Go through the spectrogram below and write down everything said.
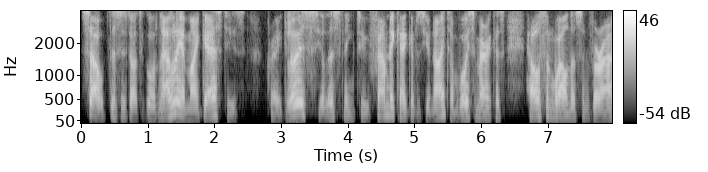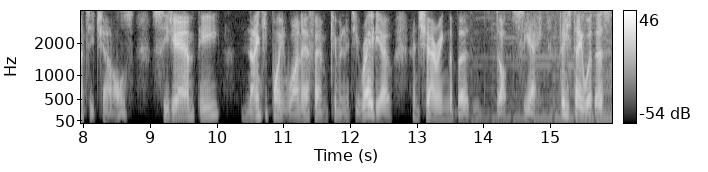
So, this is Dr. Gordon Atherley, and my guest is Craig Lewis. You're listening to Family Caregivers Unite on Voice America's Health and Wellness and Variety channels, CJMP 90.1 FM Community Radio, and sharingtheburden.ca. Please stay with us.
